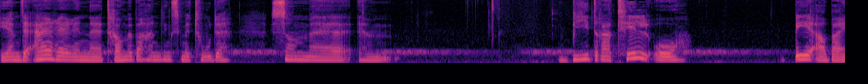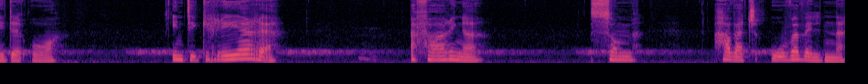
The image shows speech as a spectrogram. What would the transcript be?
EMDR er en uh, traumebehandlingsmetode som eh, um, bidrar til å bearbeide og integrere erfaringer som har vært overveldende.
